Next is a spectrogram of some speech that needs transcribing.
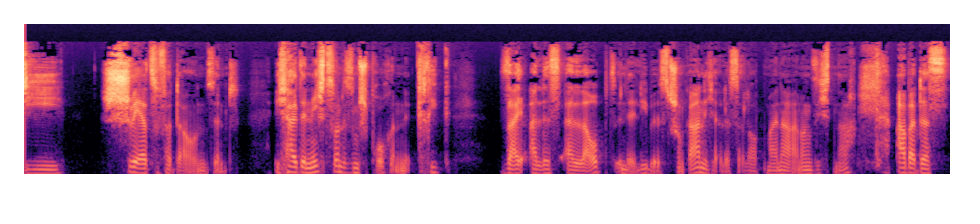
die schwer zu verdauen sind. Ich halte nichts von diesem Spruch, in Krieg sei alles erlaubt. In der Liebe ist schon gar nicht alles erlaubt, meiner Ansicht nach. Aber dass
